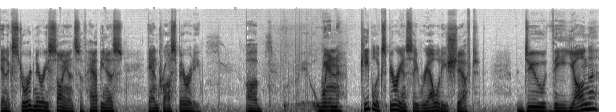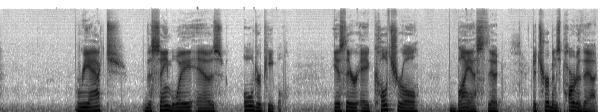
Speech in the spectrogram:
An Extraordinary Science of Happiness and Prosperity. Uh, when people experience a reality shift, do the young react the same way as older people? Is there a cultural bias that determines part of that?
